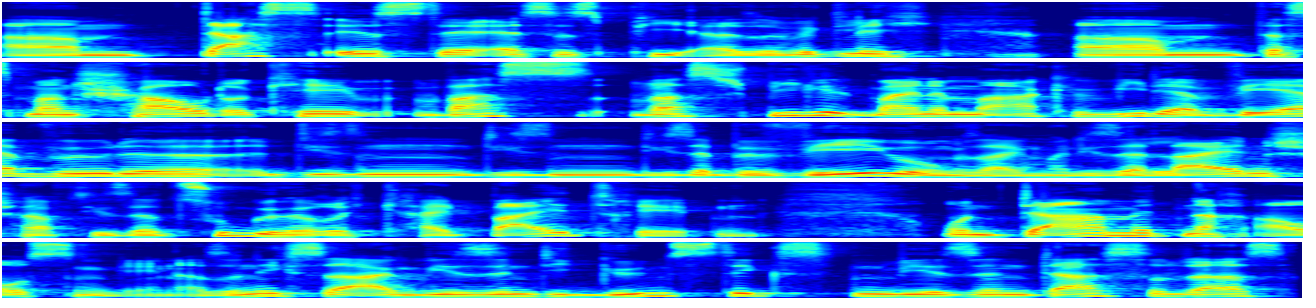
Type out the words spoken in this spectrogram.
Ähm, das ist der SSP. Also wirklich, ähm, dass man schaut, okay, was, was spiegelt meine Marke wieder? Wer würde diesen, diesen, dieser Bewegung, sag ich mal, dieser Leidenschaft, dieser Zugehörigkeit beitreten und damit nach außen gehen? Also nicht sagen, wir sind die günstigsten, wir sind das oder das,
